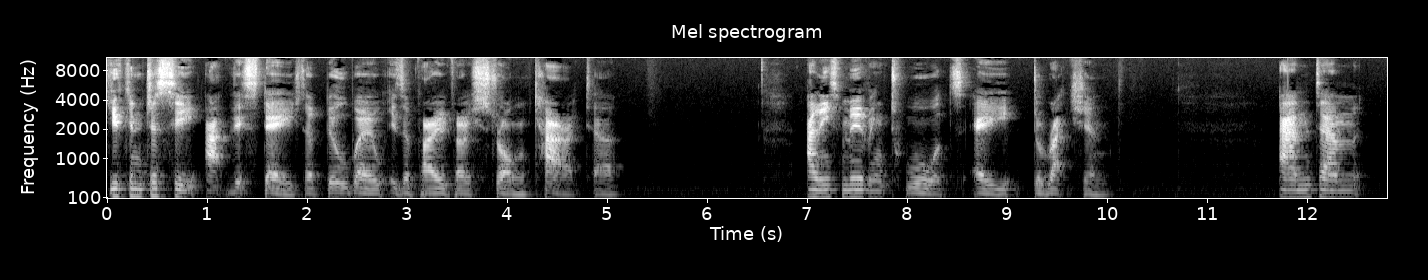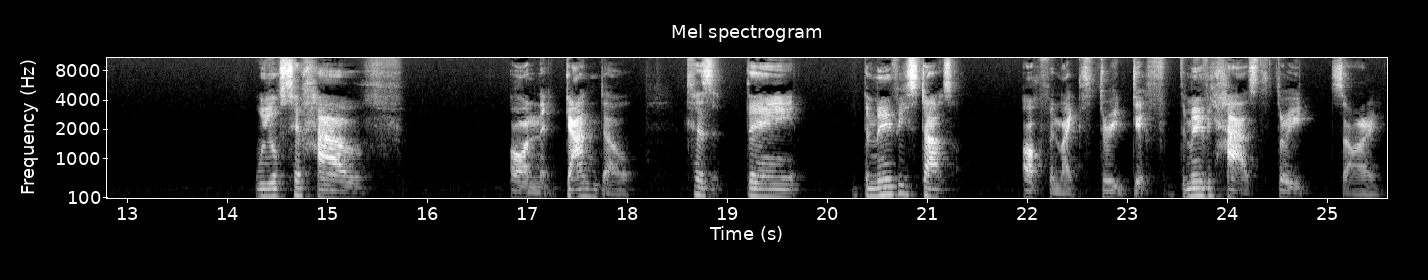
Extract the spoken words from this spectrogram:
you can just see at this stage that Bilbo is a very, very strong character. And he's moving towards a direction. And um, we also have on Gandalf, because the the movie starts often like three different. The movie has three. Sorry.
